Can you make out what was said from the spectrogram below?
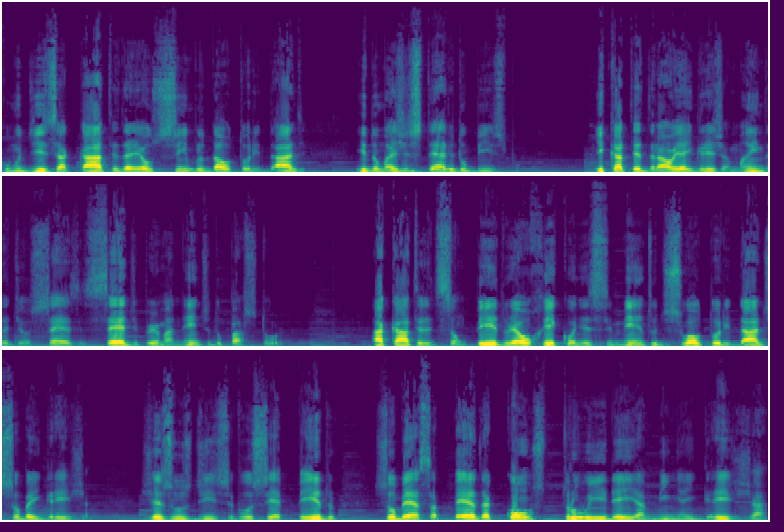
como disse, a cátedra é o símbolo da autoridade e do magistério do bispo e catedral é a igreja mãe da diocese, sede permanente do pastor. A cátedra de São Pedro é o reconhecimento de sua autoridade sobre a igreja. Jesus disse: Você é Pedro, sobre essa pedra construirei a minha igreja.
